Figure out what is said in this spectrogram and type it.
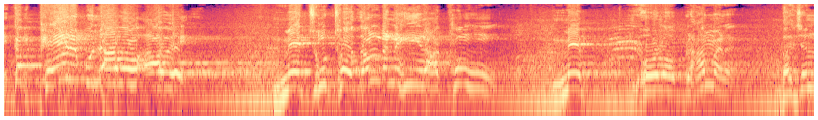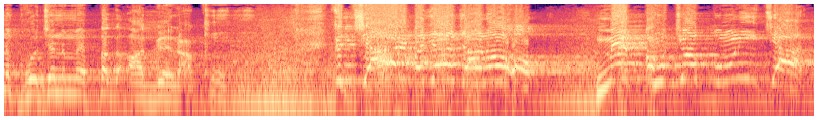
कब फेर बुलावो आवे। मैं झूठो दम्ब नहीं राखू। हूँ मैं भोलो ब्राह्मण भजन भोजन में पग आगे राखू। कि चार बजा जानो हो मैं पहुंचो पूनी चार।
